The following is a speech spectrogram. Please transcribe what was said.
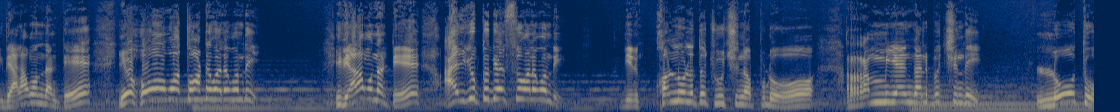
ఇది ఎలా ఉందంటే యెహోవా తోట వలె ఉంది. ఇది ఎలా ఉందంటే ఐగుప్తు దేశం వలె ఉంది. దీని కన్నులతో చూసినప్పుడు రమ్యంగా అనిపించింది. లోతు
